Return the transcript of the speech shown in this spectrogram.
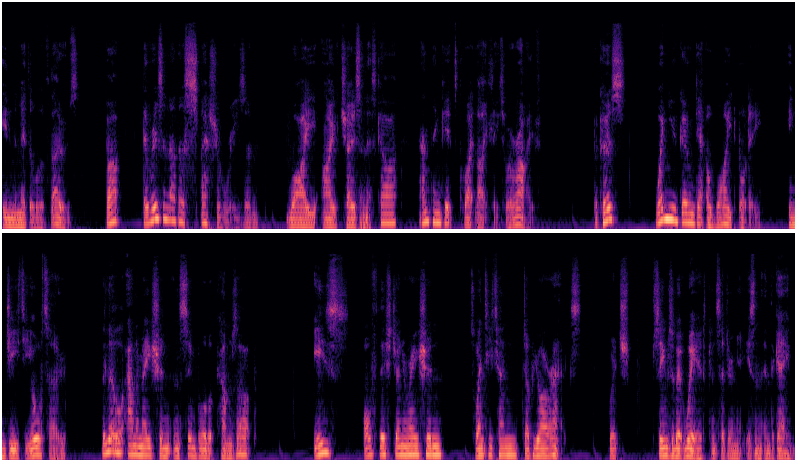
in the middle of those. But there is another special reason why I've chosen this car and think it's quite likely to arrive. Because when you go and get a wide body in GT Auto, the little animation and symbol that comes up is of this generation 2010 WRX, which seems a bit weird considering it isn't in the game.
